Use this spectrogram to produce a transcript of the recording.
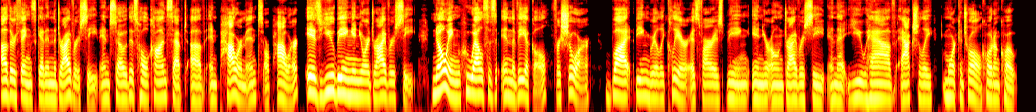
other things get in the driver's seat. And so, this whole concept of empowerment or power is you being in your driver's seat, knowing who else is in the vehicle for sure, but being really clear as far as being in your own driver's seat and that you have actually more control, quote unquote,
